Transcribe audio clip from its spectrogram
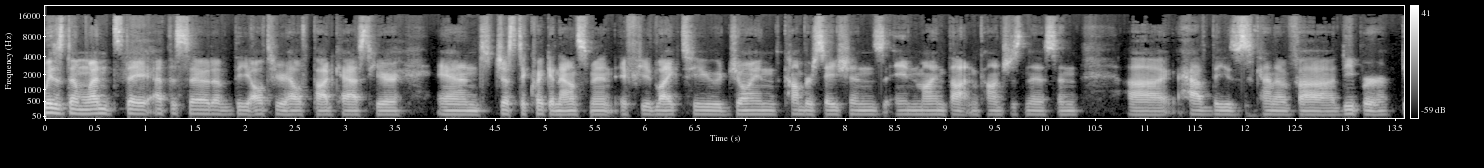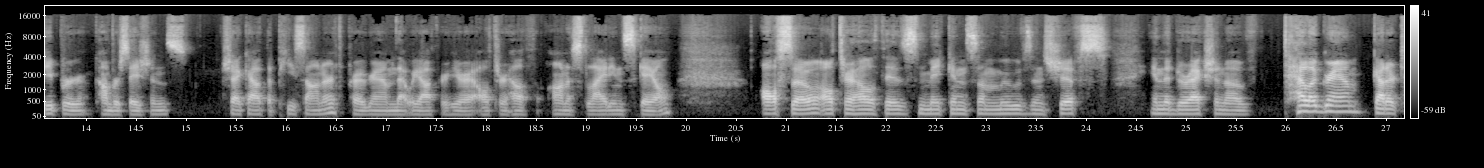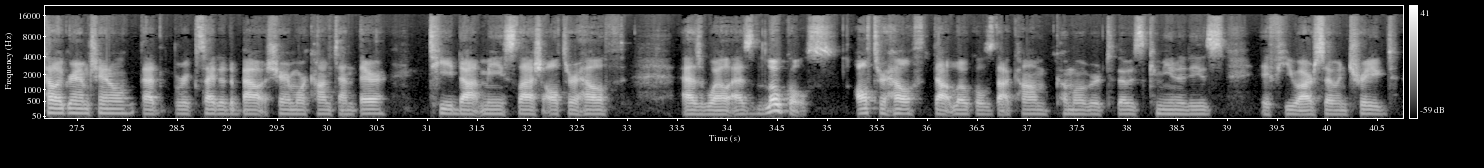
Wisdom Wednesday episode of the Alter Your Health podcast here. And just a quick announcement if you'd like to join conversations in mind, thought, and consciousness and uh, have these kind of uh, deeper, deeper conversations, check out the Peace on Earth program that we offer here at Alter Health on a sliding scale. Also, Alter Health is making some moves and shifts in the direction of Telegram, got our Telegram channel that we're excited about sharing more content there. T.me slash alter health, as well as locals, alterhealth.locals.com. Come over to those communities if you are so intrigued.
